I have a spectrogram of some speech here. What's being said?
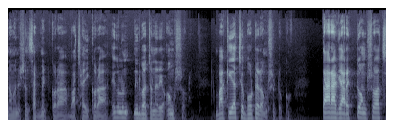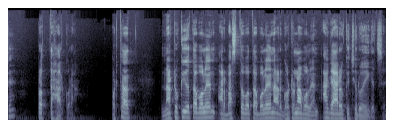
নমিনেশন সাবমিট করা, বাছাই করা, এগুলো নির্বাচনের অংশ। বাকি আছে ভোটের অংশটুকু। তার আগে আরেকটু অংশ আছে, প্রত্যাহার করা। অর্থাৎ নাটকীয়তা বলেন, আর বাস্তবতা বলেন, আর ঘটনা বলেন, আগে আরও কিছু রয়ে গেছে।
